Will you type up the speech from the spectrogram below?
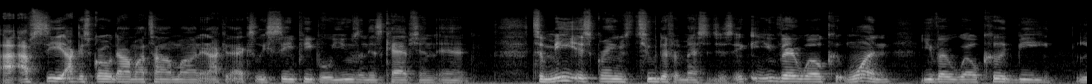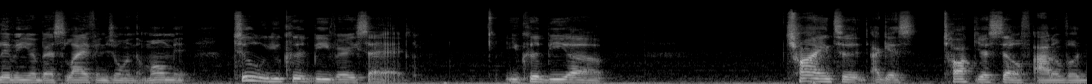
I, I see I can scroll down my timeline and I can actually see people using this caption and to me it screams two different messages. It, you very well could one, you very well could be living your best life, enjoying the moment. Two, you could be very sad. You could be uh trying to, I guess, talk yourself out of a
